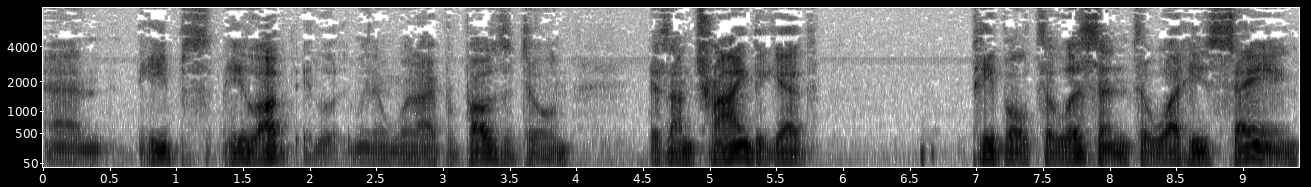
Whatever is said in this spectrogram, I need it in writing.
and he he loved it, when I proposed it to him, is I'm trying to get people to listen to what he's saying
